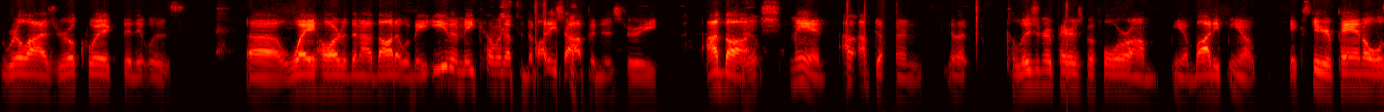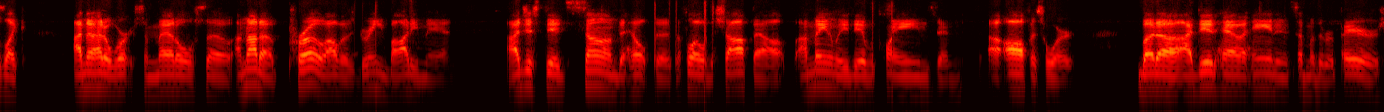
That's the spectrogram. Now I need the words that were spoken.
realized real quick that it was uh, way harder than I thought it would be. Even me coming up in the body shop industry, I thought, Yep. man, I, I've done uh, collision repairs before on you know body you know exterior panels. Like I know how to work some metal, so I'm not a pro. I was green body man. I just did some to help the, the flow of the shop out. I mainly did with claims and uh, office work, but uh, I did have a hand in some of the repairs,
